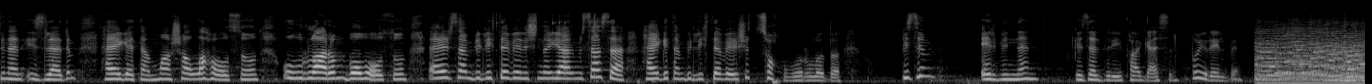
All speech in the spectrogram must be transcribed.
Dünən izlədim. Həqiqətən maşallah olsun, uğurların bol olsun. Əgər sən birlikdə verişinə gəlmisənsə, həqiqətən birlikdə verişi çox uğurludur. Bizim Elvindən gözəl bir ifa gəlsin. Buyur Elvin. Araz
